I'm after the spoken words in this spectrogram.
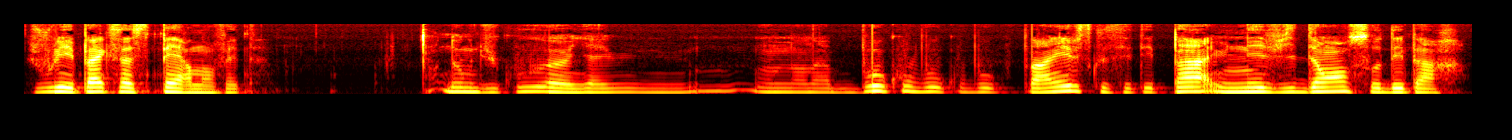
je voulais pas que ça se perde en fait. Donc du coup, euh, il y a eu, on en a beaucoup, beaucoup, beaucoup parlé parce que c'était pas une évidence au départ.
